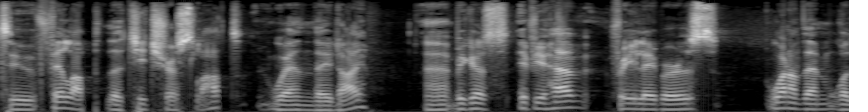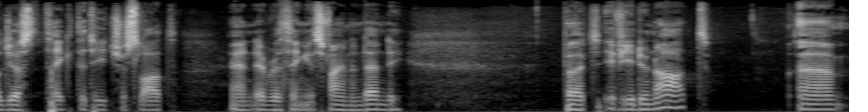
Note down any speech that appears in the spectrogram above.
to fill up the teacher slot when they die, uh, because if you have free laborers, one of them will just take the teacher slot and everything is fine and dandy. But if you do not, um,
